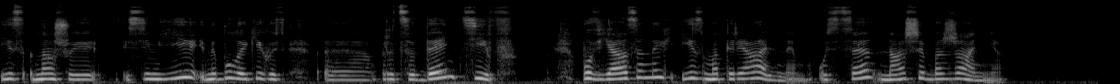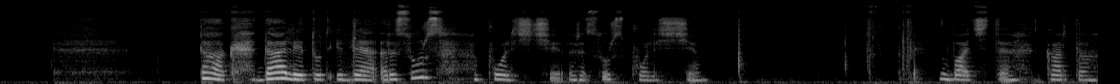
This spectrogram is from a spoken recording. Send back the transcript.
із нашої сім'ї і не було якихось е, прецедентів, пов'язаних із матеріальним. Ось це наше бажання. Так, далі тут іде ресурс Польщі. Ресурс Польщі. Ну, бачите, карта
